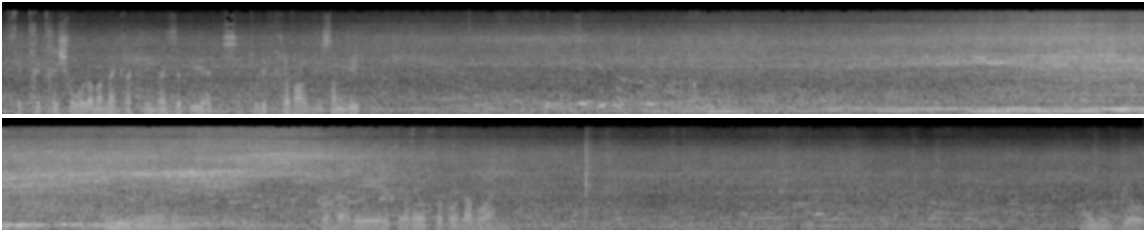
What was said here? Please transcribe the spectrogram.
Il fait très très chaud là, même avec la clim, c'est c'est tous les crevards du samedi. Je vais regarder, c'est le rayon flocon d'avoine. Rayon bio.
